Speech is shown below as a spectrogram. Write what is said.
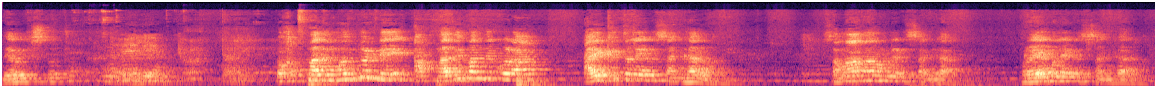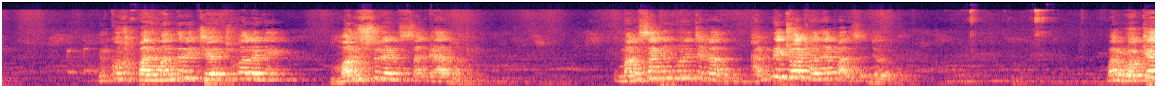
దేవునికి స్తోత్రం. ఒక పది మంది ఉండి ఆ పది మంది కూడా ఐక్యత లేని సంఘాలు. సమాధానం లేని సంఘాలు ప్రేమ లేని సంఘాలు. ఇంకొక పది మందిని చేర్చుకోలేని మనుషులు లేని సంఘాలు మన సంఘం గురించి కాదు అన్ని చోట్ల అదే పరిస్థితి జరుగుతుంది. మరి ఒకే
